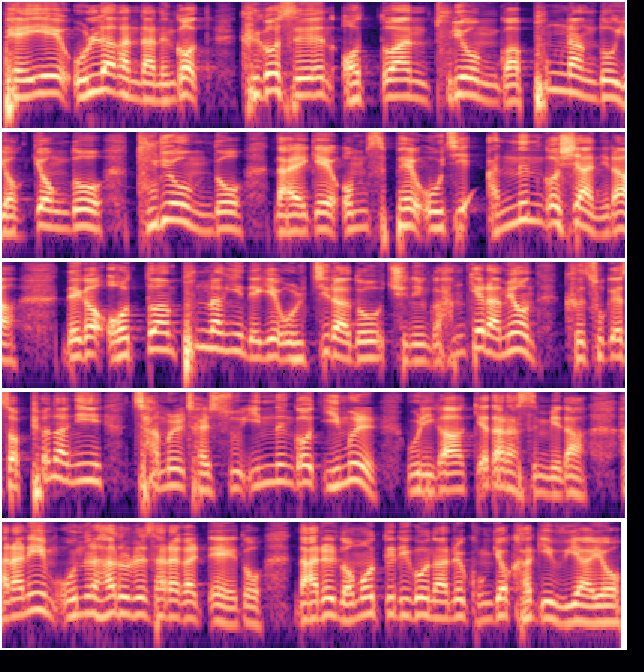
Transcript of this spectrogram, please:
배에 올라간다는 것 그것은 어떠한 두려움과 풍랑도 역경도 두려움도 나에게 엄습해 오지 않는 것이 아니라 내가 어떠한 풍랑이 내게 올지라도 주님과 함께라면 그 속에서 편안히 잠을 잘 수 있는 것임을 우리가 깨달았습 니다. 하나님 오늘 하루를 살아갈 때에도 나를 넘어뜨리고 나를 공격하기 위하여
